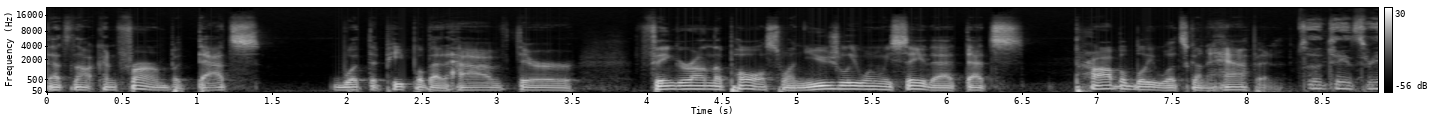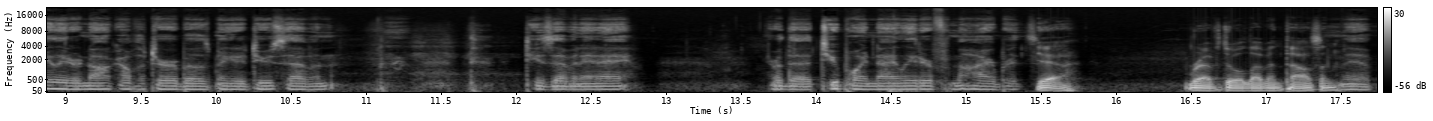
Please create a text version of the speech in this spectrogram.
that's not confirmed, but that's what the people that have their finger on the pulse when usually when we say that, that's probably what's going to happen. So take a three liter, knock off the turbos, make it a two seven, two seven NA, or the two point nine liter from the hybrids. Yeah. Rev to 11,000. Yep.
